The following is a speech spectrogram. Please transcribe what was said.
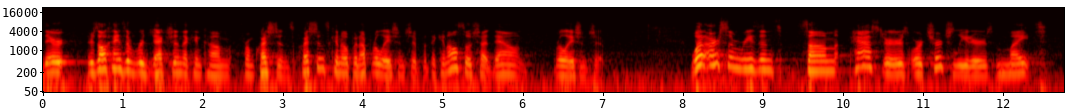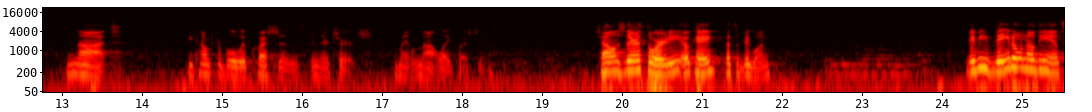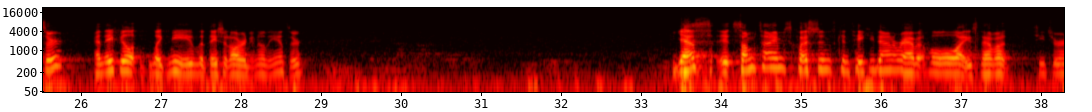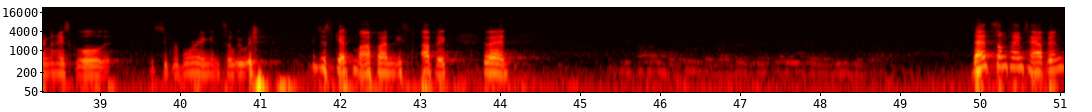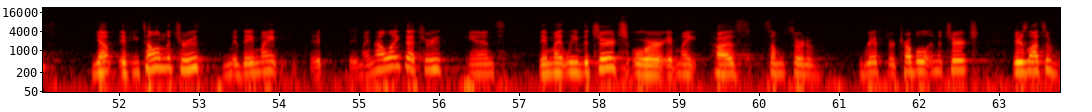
there, there's all kinds of rejection that can come from questions. Questions can open up relationship, but they can also shut down relationship. What are some reasons some pastors or church leaders might not be comfortable with questions in their church? Might not like questions. Challenge their authority. Okay, that's a big one. Maybe they don't know the answer, and they feel like me that they should already know the answer. Yes, it, sometimes questions can take you down a rabbit hole. I used to have a teacher in high school that was super boring, and so we would just get him off on these topics. Go ahead. That sometimes happens. Yep. If you tell them the truth, they might it, they might not like that truth, and they might leave the church, or it might cause some sort of rift or trouble in the church. There's lots of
